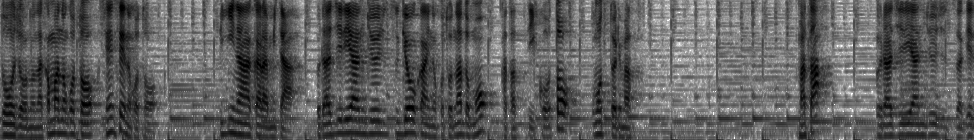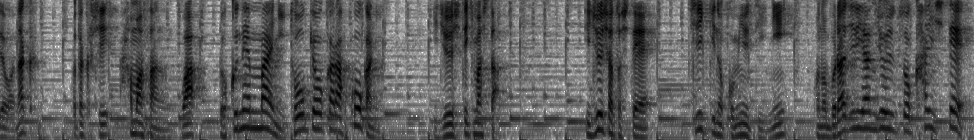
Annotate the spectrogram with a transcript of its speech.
道場の仲間のこと先生のことビギナーから見たブラジリアン柔術業界のことなども語っていこうと思っております。またブラジリアン柔術だけではなく私浜さんは6年前に東京から福岡に移住してきました。移住者として地域のコミュニティにこのブラジリアン柔術を介して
